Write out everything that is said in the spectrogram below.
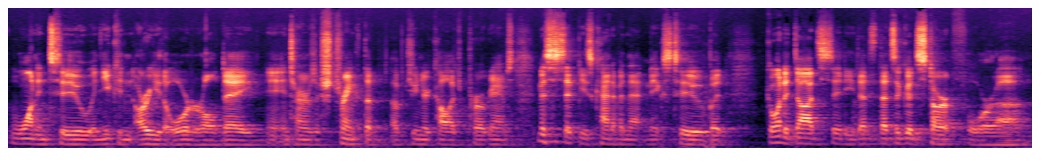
one and two, and you can argue the order all day in terms of strength of, of junior college programs. Mississippi's kind of in that mix too, but going to Dodge City, that's that's a good start for uh,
